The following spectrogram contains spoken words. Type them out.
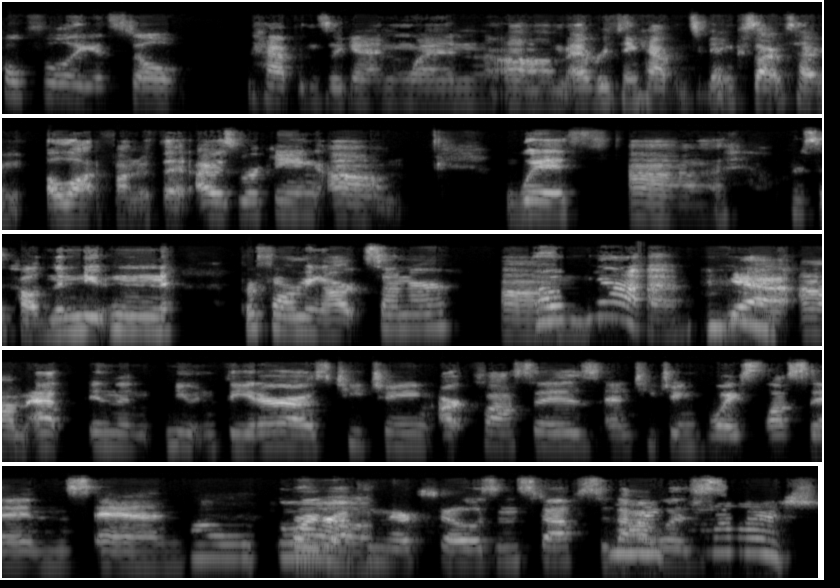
Hopefully, it still happens again when um, everything happens again because I was having a lot of fun with it. I was working um, with uh, what's it called, the Newton Performing Arts Center. Um, oh yeah. Mhm. yeah um at in the newton theater i was teaching art classes and teaching voice lessons and Oh, cool. choreographing their shows and stuff so Oh that was gosh.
